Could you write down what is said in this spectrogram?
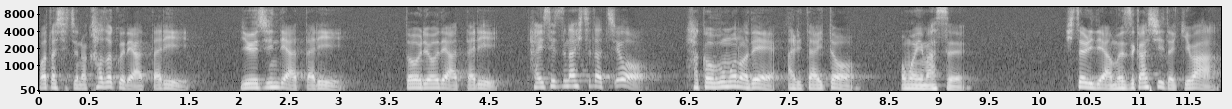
私たちの家族であったり友人であったり同僚であったり大切な人たちを運ぶものでありたいと思います。一人では難しい時は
